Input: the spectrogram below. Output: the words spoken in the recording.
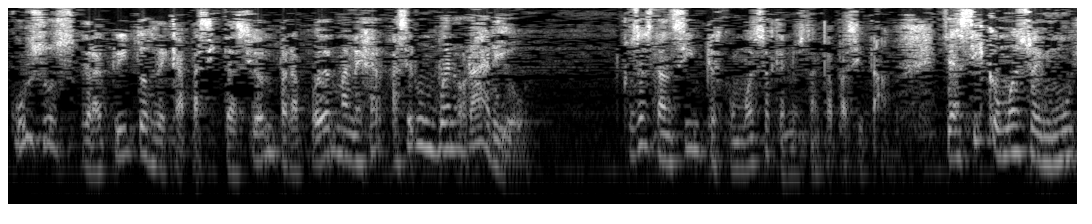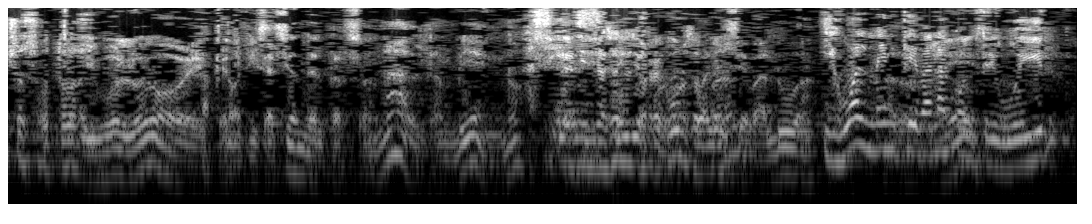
cursos gratuitos de capacitación para poder manejar, hacer un buen horario, Cosas tan simples como esas que no están capacitados. Y así como eso hay muchos otros. Y luego eh, calificación del personal también, ¿no? Así es. de los recursos. se evalúa Igualmente van a contribuir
